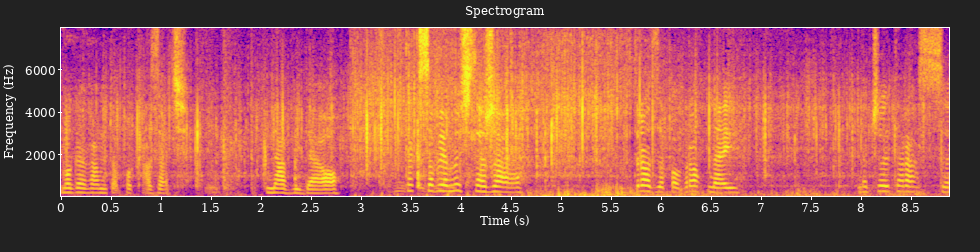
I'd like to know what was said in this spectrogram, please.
mogę Wam to pokazać na wideo. Tak sobie myślę, że w drodze powrotnej, znaczy teraz yy,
